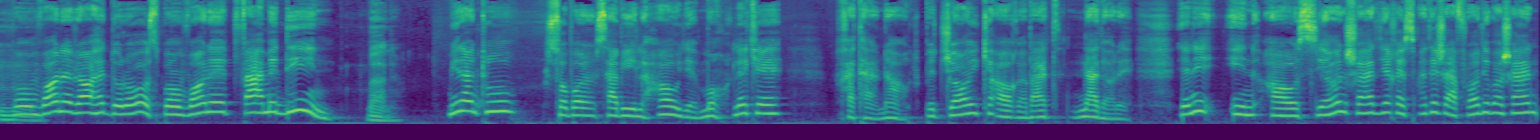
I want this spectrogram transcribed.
به عنوان راه درست به عنوان فهم دین بله. میرن تو سبیل های مهلک خطرناک به جایی که عاقبت نداره. یعنی این آسیان شاید یه قسمتش افرادی باشن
